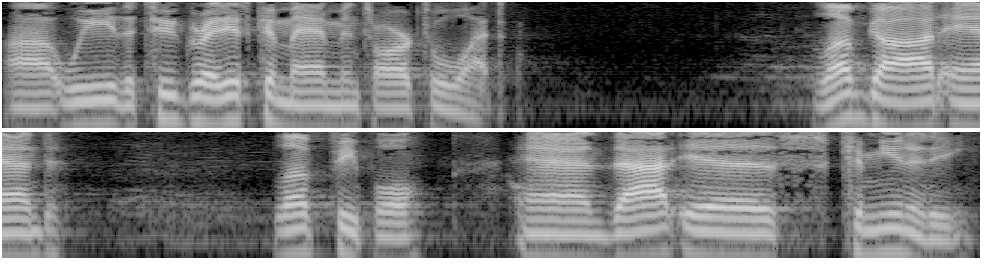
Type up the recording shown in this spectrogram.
Uh, we the two greatest commandments are to what? Love God and love people, and that is community.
